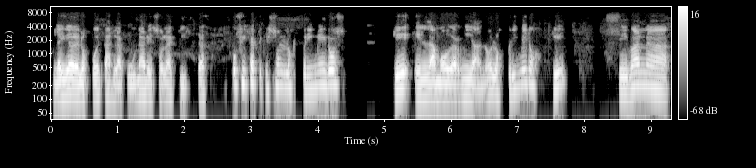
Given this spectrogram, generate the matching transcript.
la idea de los poetas lacunares o laquistas, o fíjate que son los primeros que en la modernidad, ¿no? Los primeros que se van a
